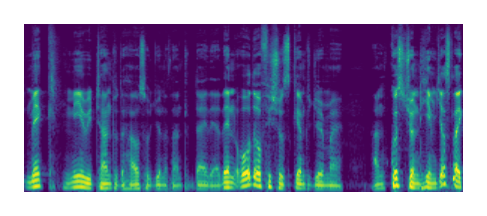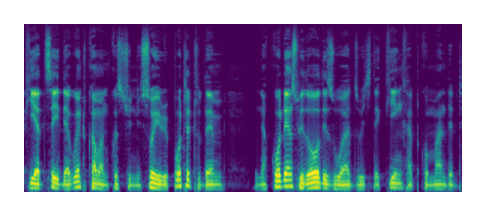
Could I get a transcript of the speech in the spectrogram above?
make me return to the house of Jonathan to die there. Then all the officials came to Jeremiah and questioned him, just like he had said, they are going to come and question you. So he reported to them in accordance with all these words which the king had commanded,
